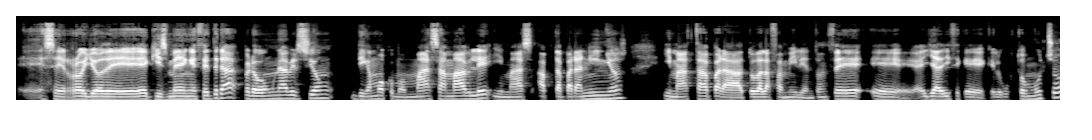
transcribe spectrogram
ese rollo de X-Men, etcétera, pero una versión, digamos, como más amable y más apta para niños y más apta para toda la familia. Entonces, eh, ella dice que, que, le gustó mucho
